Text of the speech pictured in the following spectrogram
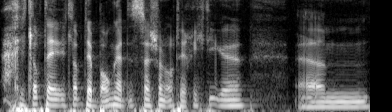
Ach, ich glaube, der, ich glaub, der Baumgart ist da schon auch der richtige. Ähm,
